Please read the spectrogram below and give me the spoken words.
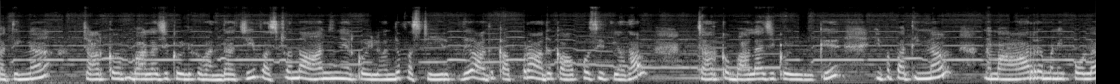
பார்த்தீங்கன்னா சார்கோ பாலாஜி கோயிலுக்கு வந்தாச்சு. ஃபஸ்ட்டு வந்து ஆஞ்சநேயர் கோயில் வந்து ஃபஸ்ட்டு இருக்குது. அதுக்கப்புறம் அதுக்கு ஆப்போசிட்டில் தான் சார்கோ பாலாஜி கோயில் இருக்குது இப்போ பார்த்தீங்கன்னா நம்ம ஆறரை மணி போல்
